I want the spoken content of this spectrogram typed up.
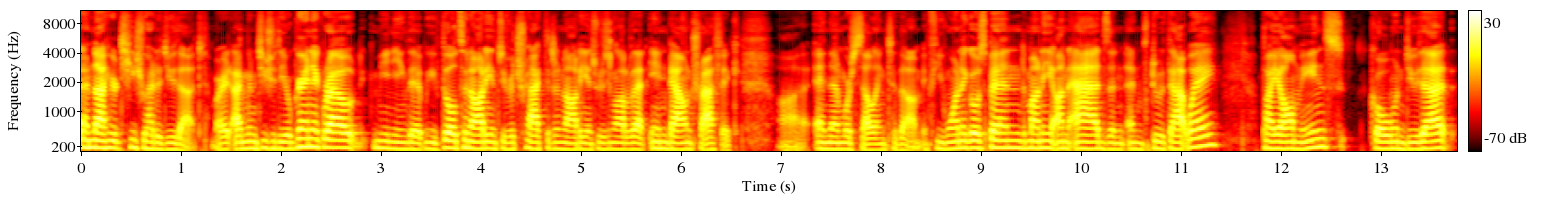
am not here to teach you how to do that, right? I'm going to teach you the organic route, meaning that we've built an audience, we've attracted an audience, we're using a lot of that inbound traffic, uh, and then we're selling to them. If you want to go spend money on ads and, and do it that way, by all means, go and do that.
